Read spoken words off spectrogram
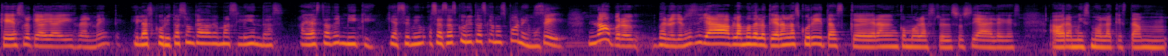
qué es lo que hay ahí realmente. Y las curitas son cada vez más lindas. Ahí está de Mickey. Y así mismo, o sea, esas curitas que nos ponemos. Sí. No, pero bueno, yo no sé si ya hablamos de lo que eran las curitas, que eran como las redes sociales, ahora mismo la que están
